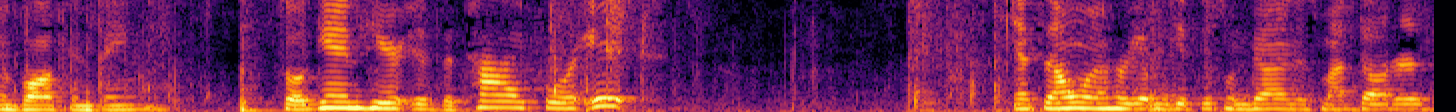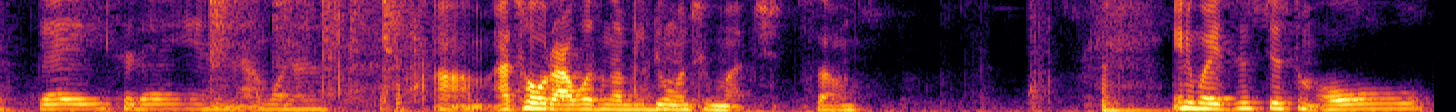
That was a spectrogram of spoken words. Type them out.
embossing thing. So again, here is the tie for it. And so I want to hurry up and get this one done. It's my daughter's day today, and I want to, um, I told her I wasn't going to be doing too much. So anyways, this is just some old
